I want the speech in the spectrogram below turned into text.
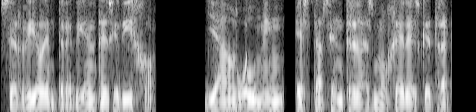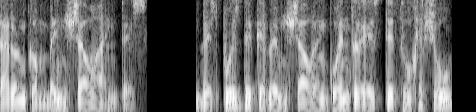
se rió entre dientes y dijo. Yao Wuming, estás entre las mujeres que trataron con Ben Shao antes. Después de que Ben Shao encuentre este Zugeshu,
